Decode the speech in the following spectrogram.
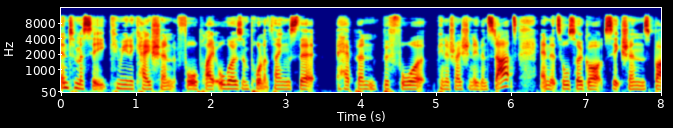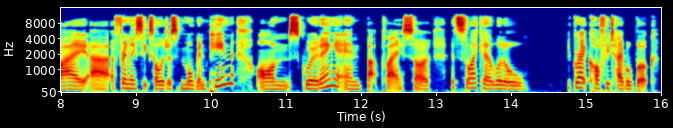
intimacy, communication, foreplay, all those important things that happen before penetration even starts. And it's also got sections by uh, a friendly sexologist, Morgan Penn, on squirting and butt play. So it's like a little, a great coffee table book.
